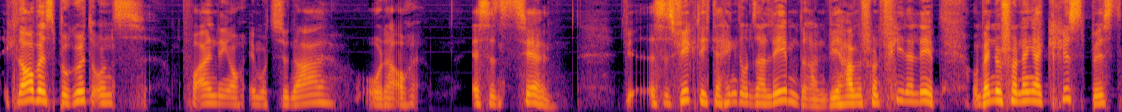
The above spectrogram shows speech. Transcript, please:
Ich glaube, es berührt uns vor allen Dingen auch emotional oder auch essentiell. Es ist wirklich, da hängt unser Leben dran. Wir haben schon viel erlebt. Und wenn du schon länger Christ bist,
